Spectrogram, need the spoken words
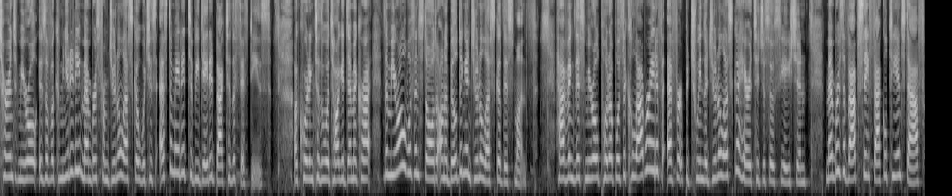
turned mural is of a community members from Junaluska, which is estimated to be dated back to the 50s. According to the Watauga Democrat, the mural was installed on a building in Junaluska this month. Having this mural put up was a collaborative effort between the Junaluska Heritage Members of App State faculty and staff,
